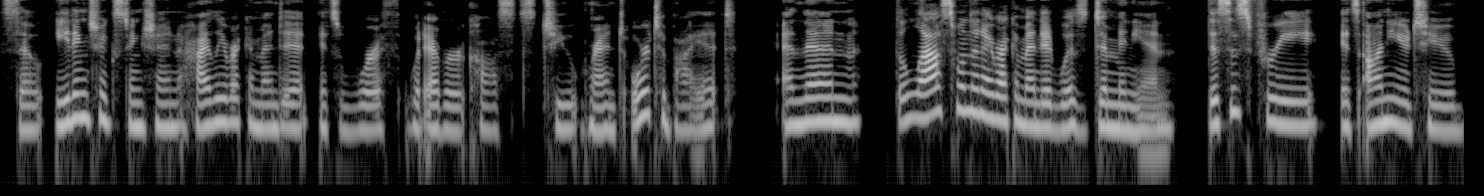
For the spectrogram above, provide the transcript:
So, Eating to Extinction, highly recommend it. It's worth whatever it costs to rent or to buy it. And then the last one that I recommended was Dominion. This is free, it's on YouTube.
